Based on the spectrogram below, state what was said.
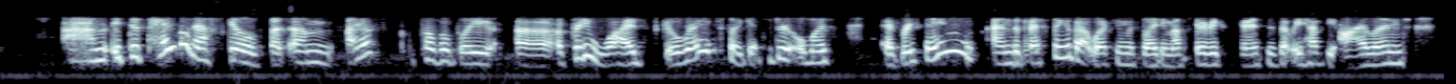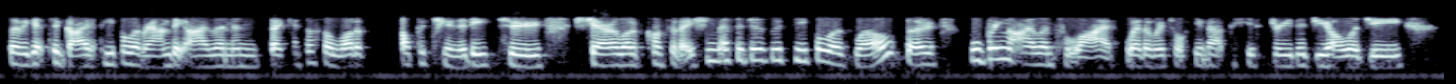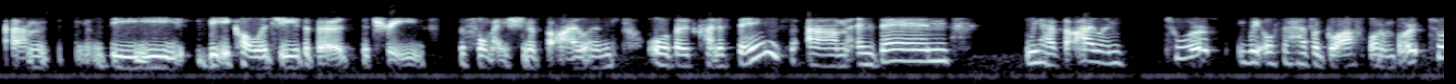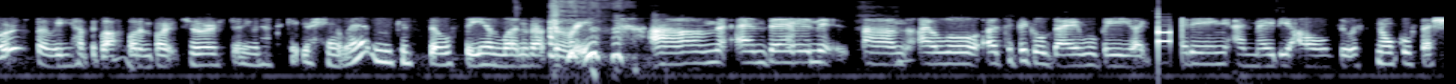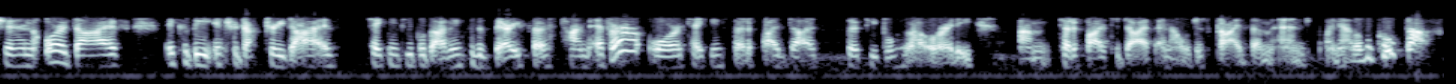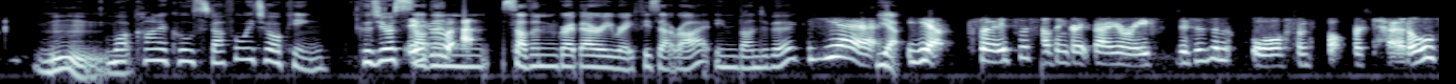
um, it depends on our skills, but um, I have probably uh, a pretty wide skill range, so I get to do almost everything. And the best thing about working with Lady Musgrave Experience is that we have the island, so we get to guide people around the island, and that gives us a lot of opportunity to share a lot of conservation messages with people as well. So we'll bring the island to life, whether we're talking about the history, the geology, um, the the ecology, the birds, the trees, the formation of the island, all those kind of things. Um, and then we have the island tour. We also have a glass bottom boat tour. So we have the glass bottom boat tour. You Don't even have to get your hair wet, and you can still see and learn about the reef. um, and then um, I will a typical day will be like guiding, and maybe I'll do a snorkel session or a dive. It could be introductory dives taking people diving for the very first time ever or taking certified dives, so people who are already um, certified to dive, and I will just guide them and point out all the cool stuff. Mm. What kind of cool stuff are we talking? Because you're southern uh, southern Great Barrier Reef, is that right? In Bundaberg? Yeah. Yeah. Yeah. So it's the Southern Great Barrier Reef. This is an awesome spot for turtles.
